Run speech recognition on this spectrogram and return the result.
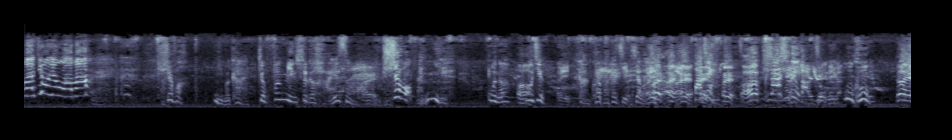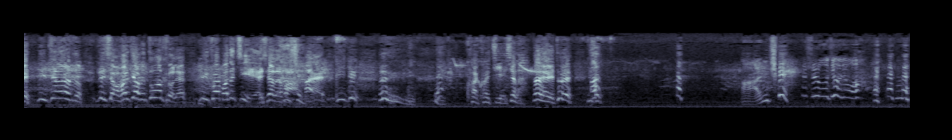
吧，救救我吧！师傅，你们看，这分明是个孩子嘛！哎，师傅，你悟能、悟净，哎，赶快把它解下来！哎哎哎，八戒，哎啊，沙师弟，大兄那个悟空，哎，你这样子，这小孩掉的多可怜，你快把他解下来吧！哎，你这，哎，快快解下来！哎，对，啊，俺去。师傅，救救我！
